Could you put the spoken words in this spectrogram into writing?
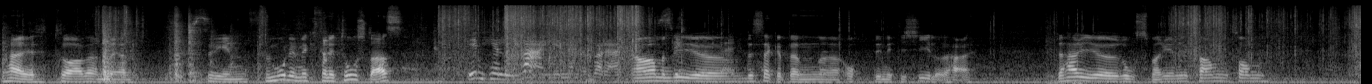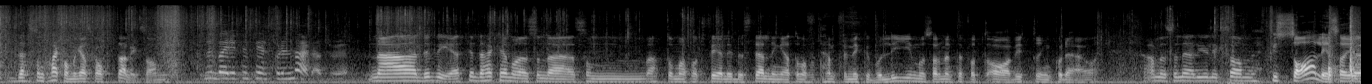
Det här är traven med svinn. Förmodligen mycket från i torsdags. Det är en hel vagn bara. Ja, men det är ju det är säkert en 80-90 eh, kilo det här. Det här är ju rosmarin liksom som... Det, sånt här kommer ganska ofta liksom. Men vad är det för fel på den där då tror du? Nej, det vet jag inte. Det här kan vara en sån där som att de har fått fel i beställningen, att de har fått hem för mycket volym och så har de inte fått avyttring på det. Ja, men sen är det ju liksom, Fysalis har ju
